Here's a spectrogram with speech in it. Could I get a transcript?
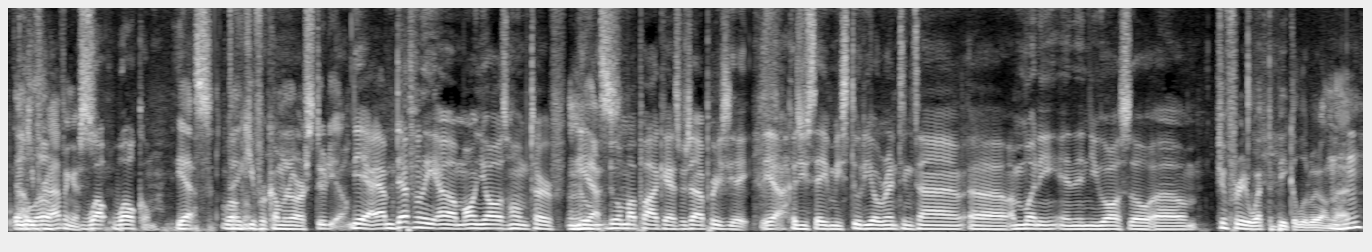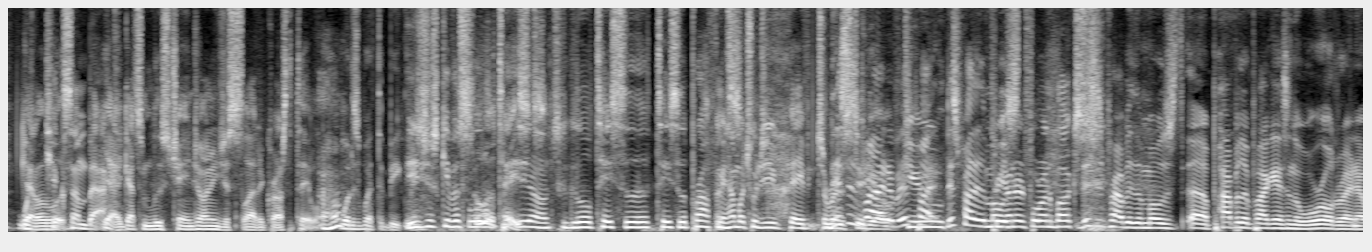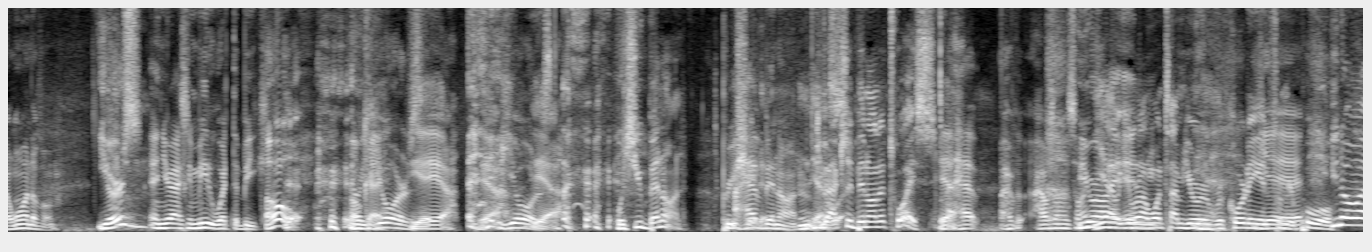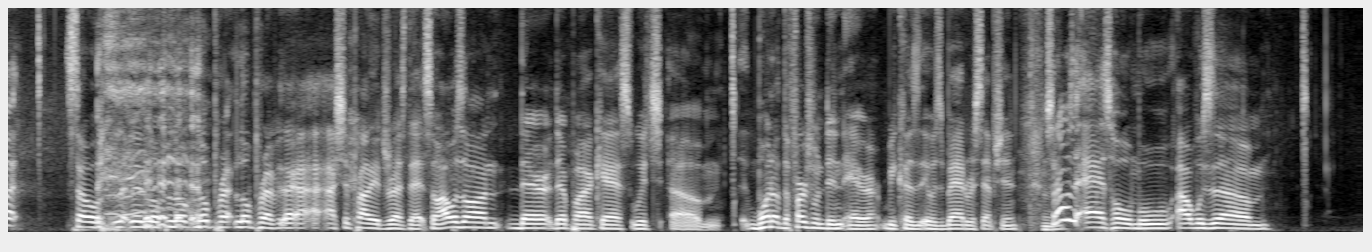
Thank you for having us. Wel- welcome. yes, Welcome. thank you for coming to our studio. Yeah, I'm definitely um, on y'all's home turf. doing- Yes. doing my podcast, which I appreciate. Yeah. because you saved me studio renting time, uh, money, and then you also um, Feel free to wet the beak a little bit on that. You got a Kick little- some back. Yeah, you got some loose change on. You just slide it across the table. what is wet the beak? You just give us a a little, little taste, taste. you know, just a little taste of the taste of the profits. I mean, how much would you pay to rent This a is studio? probably A this few- probably- this is probably the most- 300, 400 bucks. This is probably the most uh, popular podcast in the world right now. One of them. Yours? And you're asking me to wet the beak. Oh, okay. yours. Yeah, yeah, yeah. Yours. Yeah. Which you've been on. I have it. been on. You've Yes. actually been on it twice. I have. I, have, I was on this one. You were on Yeah, it you were on one time. You were recording it from your pool. You know what? So, little, little, little, pre- prep. I, I- I should probably address that. So, I was on their their podcast, which um, one of the first one didn't air because it was bad reception. So that was an asshole move. I was um,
